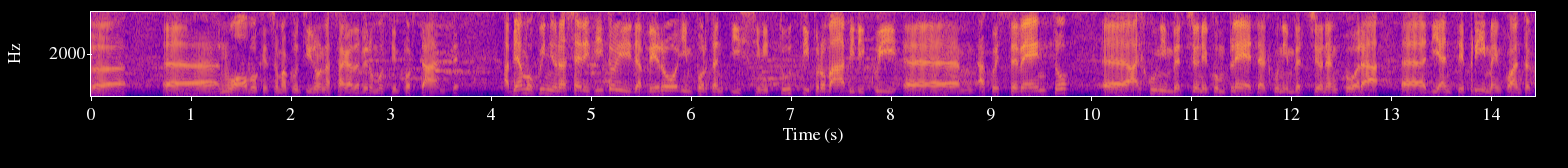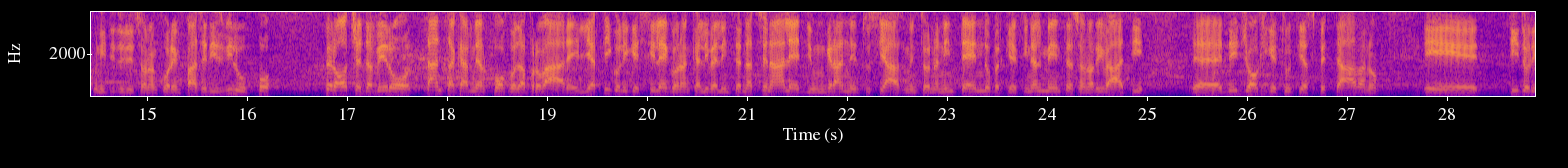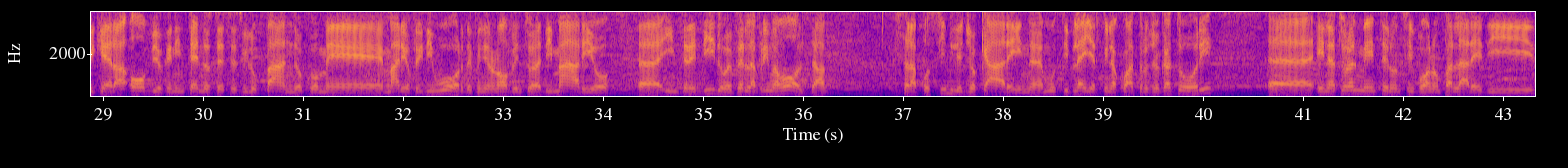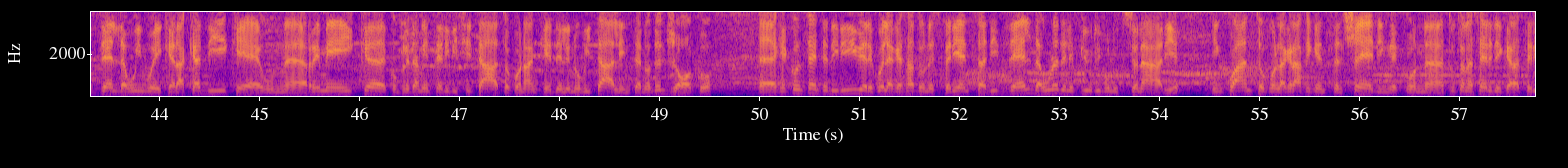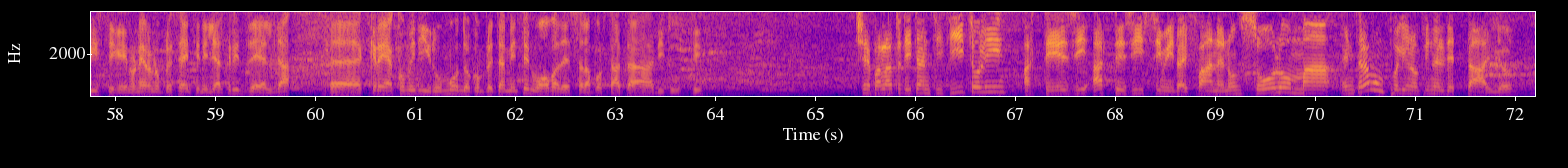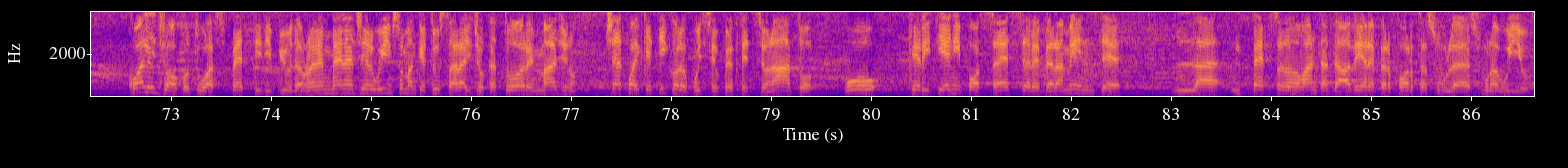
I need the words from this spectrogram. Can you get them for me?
Eh, nuovo che insomma continua una saga davvero molto importante. Abbiamo quindi una serie di titoli davvero importantissimi, tutti probabili qui eh, a questo evento, eh, alcuni in versione completa, alcuni in versione ancora eh, di anteprima, in quanto alcuni titoli sono ancora in fase di sviluppo, però c'è davvero tanta carne al fuoco da provare. Gli articoli che si leggono anche a livello internazionale è di un grande entusiasmo intorno a Nintendo perché finalmente sono arrivati eh, dei giochi che tutti aspettavano. E titoli che era ovvio che Nintendo stesse sviluppando come Mario 3D World, quindi una nuova avventura di Mario eh, in 3D dove per la prima volta sarà possibile giocare in multiplayer fino a 4 giocatori eh, e naturalmente non si può non parlare di Zelda Wind Waker HD che è un remake completamente rivisitato con anche delle novità all'interno del gioco eh, che consente di rivivere quella che è stata un'esperienza di Zelda, una delle più rivoluzionarie in quanto con la grafica in cell shading e con eh, tutta una serie di caratteristiche che non erano presenti negli altri Zelda eh, crea come dire un mondo completamente nuovo adesso alla portata di tutti. Ci hai parlato di tanti titoli, attesi, attesissimi dai fan e non solo, ma entriamo un pochino più nel dettaglio. Quale gioco tu aspetti di più? Da un manager Wii, insomma anche tu sarai giocatore, immagino. C'è qualche titolo a cui sei più affezionato o che ritieni possa essere veramente la, il pezzo da 90 da avere per forza sul, su una Wii U?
